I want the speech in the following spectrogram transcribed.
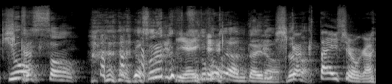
基本さん。いや、それって普通のことや、みたいな。比較対象が、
